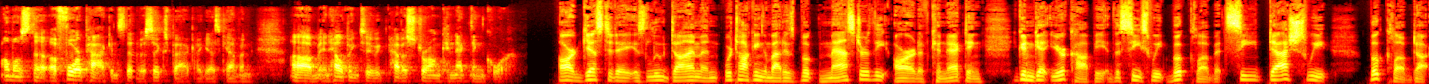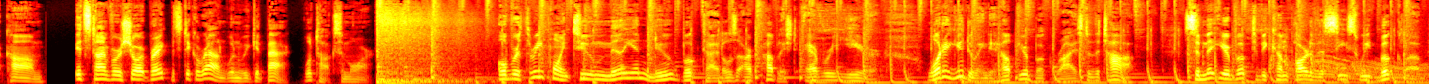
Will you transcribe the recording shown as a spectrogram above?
almost a, a, four pack instead of a six pack, I guess, Kevin, um, in helping to have a strong connecting core. Our guest today is Lou Diamond. We're talking about his book, Master the Art of Connecting. You can get your copy at the C-Suite Book Club at c-suitebookclub.com. It's time for a short break, but stick around when we get back. We'll talk some more. Over 3.2 million new book titles are published every year. What are you doing to help your book rise to the top? Submit your book to become part of the C-Suite Book Club,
